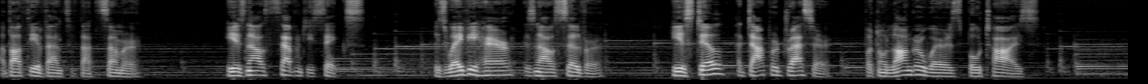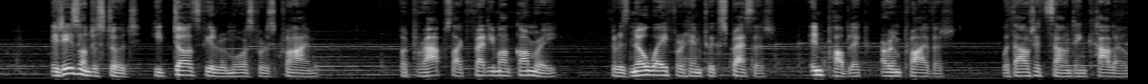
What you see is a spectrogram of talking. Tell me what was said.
about the events of that summer. He is now 76. His wavy hair is now silver. He is still a dapper dresser, but no longer wears bow ties. It is understood he does feel remorse for his crime, but perhaps like Freddie Montgomery, there is no way for him to express it, in public or in private, without it sounding callow.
